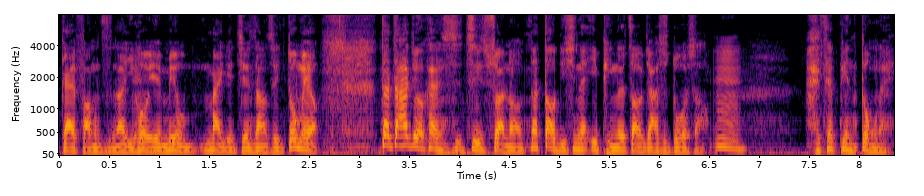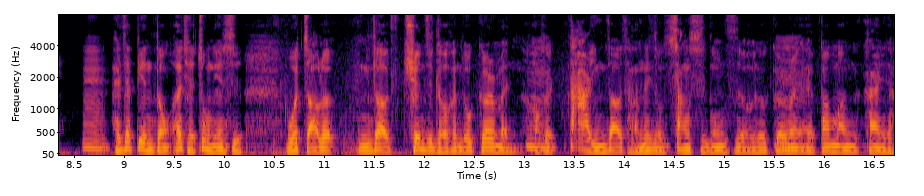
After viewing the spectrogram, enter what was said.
盖房子，那以后也没有卖给建商，自己都没有。但大家就要看自己算哦。那到底现在一平的造价是多少？嗯，还在变动哎。嗯，还在变动，而且重点是，我找了你知道圈子里头很多哥们，OK，大营造厂那种上市公司，我说哥们来帮忙看一下。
